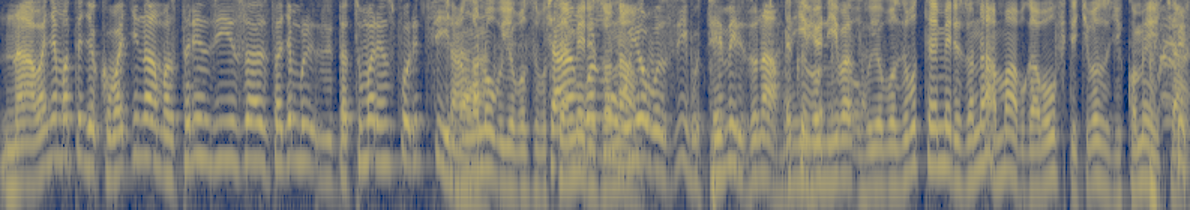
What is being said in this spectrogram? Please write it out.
ni abanyamategeko bajya inama zitari nziza zidatuma Rayon siporo itsinda Cyangwa n'ubuyobozi butemera izo cyangwa nama. n'ubuyobozi butemera izo nama ni ibyo nibaza ubuyobozi butemera izo nama bwaba bufite ikibazo gikomeye cyane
